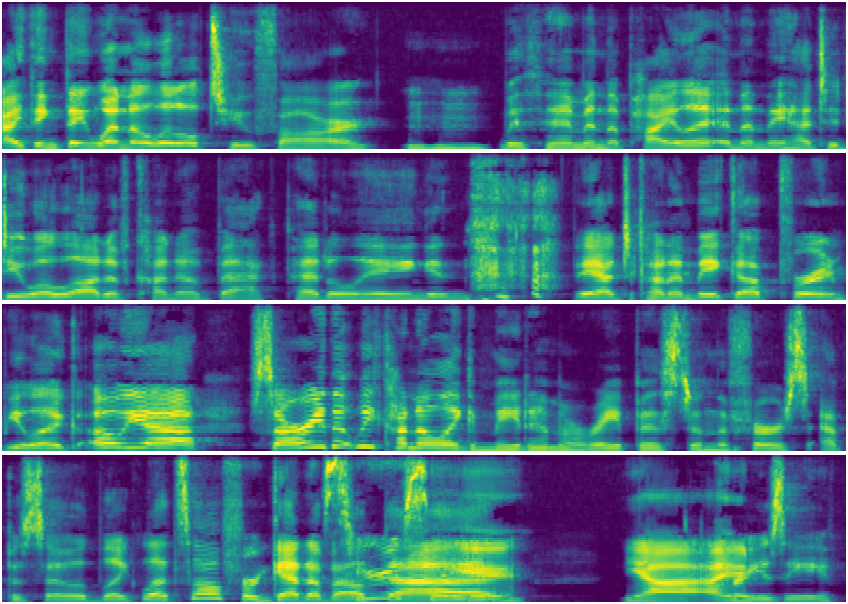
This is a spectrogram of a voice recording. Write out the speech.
I think they went a little too far Mhm. with him in the pilot and then they had to do a lot of kind of backpedaling and they had to kind of make up for it and be like oh yeah sorry that we kind of like made him a rapist in the first episode like let's all forget about that Seriously. Yeah, I crazy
